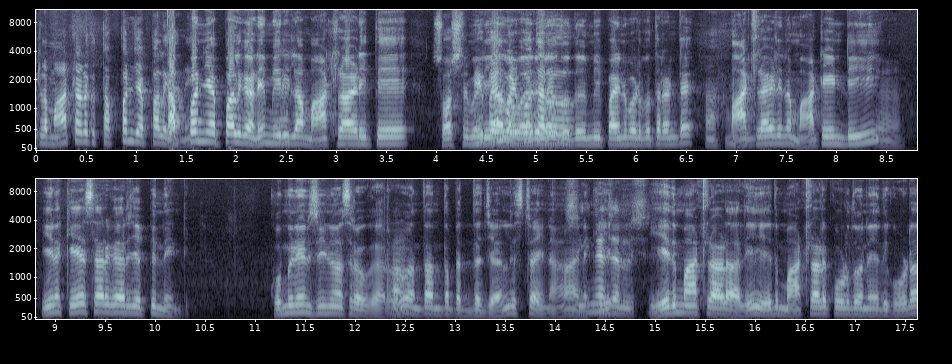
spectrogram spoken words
ఇట్లా మాట్లాడక తప్పని చెప్పాలి తప్పని చెప్పాలి కానీ మీరు ఇలా మాట్లాడితే సోషల్ మీడియాలో వైరల్ పడిపోతారు. అవుతుంది మీ పైన పడిపోతారంటే మాట్లాడిన మాట ఏంటి ఈయన కేఎస్ఆర్ గారు చెప్పింది ఏంటి కొమ్మినేని శ్రీనివాసరావు గారు అంత అంత పెద్ద జర్నలిస్ట్ అయినా ఆయనకి. ఏది మాట్లాడాలి ఏది మాట్లాడకూడదు అనేది కూడా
